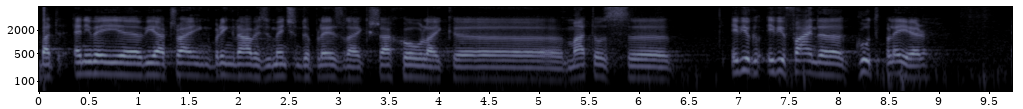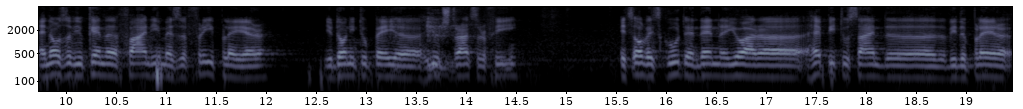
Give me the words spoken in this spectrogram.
But anyway, uh, we are trying bring now, as you mentioned, the players like Shaho, like uh, Matos. Uh, if you if you find a good player, and also you can find him as a free player, you don't need to pay a huge transfer fee it's always good, and then you are uh, happy to sign the, with the player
